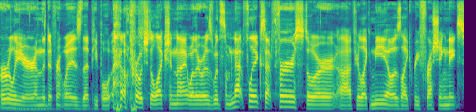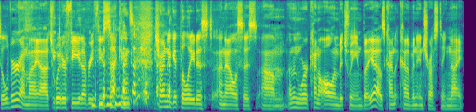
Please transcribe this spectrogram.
earlier and the different ways that people approached election night, whether it was with some Netflix at first, or uh, if you're like me, I was like refreshing Nate Silver on my uh, Twitter feed every few seconds, trying to get the latest analysis. Um, and then we're kind of all in between. But yeah, it was kind of kind of an interesting night.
